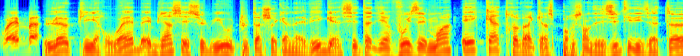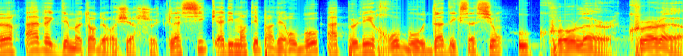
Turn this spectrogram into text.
web. Le clear web, eh bien, c'est celui où tout un chacun navigue, c'est-à-dire vous et moi et 95% des utilisateurs avec des moteurs de recherche classiques alimentés par des robots appelés robots d'indexation ou crawler. Crawler.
